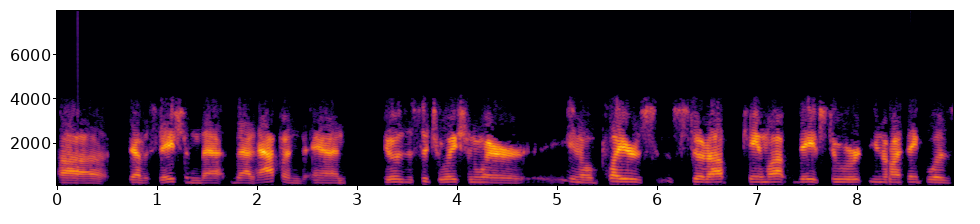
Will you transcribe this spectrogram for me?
uh, devastation that that happened and it was a situation where you know players stood up, came up. Dave Stewart, you know, I think was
